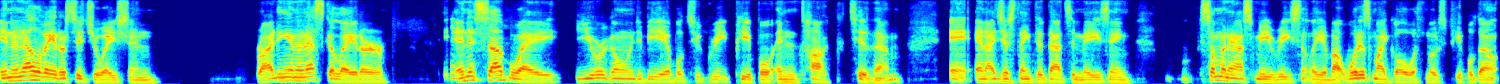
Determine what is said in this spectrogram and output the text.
in an elevator situation riding in an escalator in a subway, you are going to be able to greet people and talk to them. And, and, I just think that that's amazing. Someone asked me recently about what is my goal with most people don't.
